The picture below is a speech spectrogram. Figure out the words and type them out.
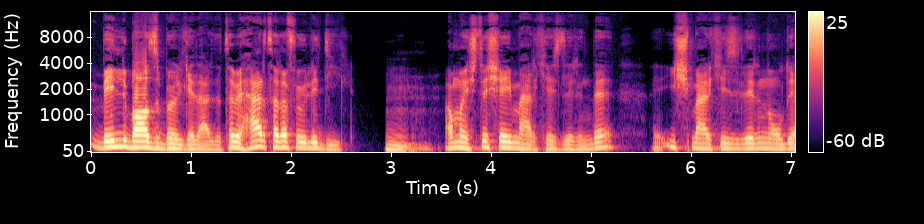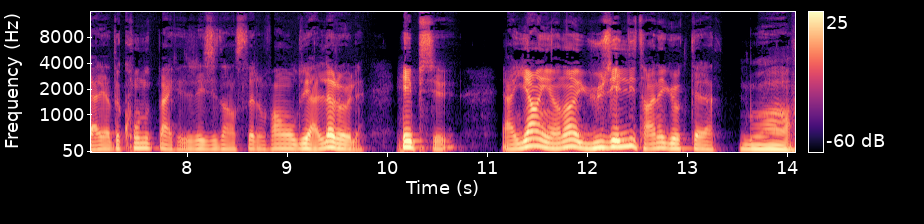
belli bazı bölgelerde. Tabii her taraf öyle değil. Hmm. Ama işte şey merkezlerinde e, iş merkezlerinin olduğu yer ya da konut merkezi, rezidansların falan olduğu yerler öyle. Hepsi yani yan yana 150 tane gökdelen. Wow.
